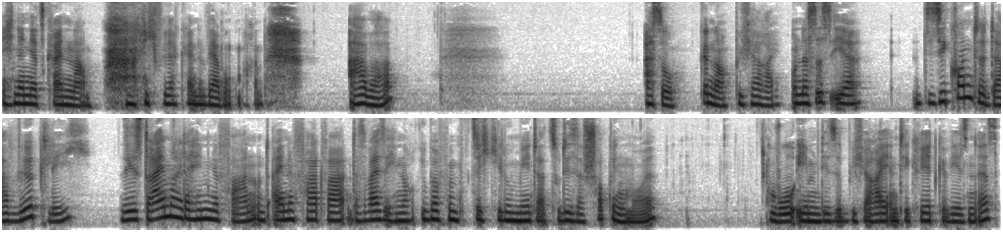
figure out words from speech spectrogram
Ich nenne jetzt keinen Namen. Ich will ja keine Werbung machen. Aber, ach so, genau, Bücherei. Und das ist ihr, sie konnte da wirklich, sie ist dreimal dahin gefahren und eine Fahrt war, das weiß ich noch, über 50 Kilometer zu dieser Shopping Mall wo eben diese Bücherei integriert gewesen ist.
